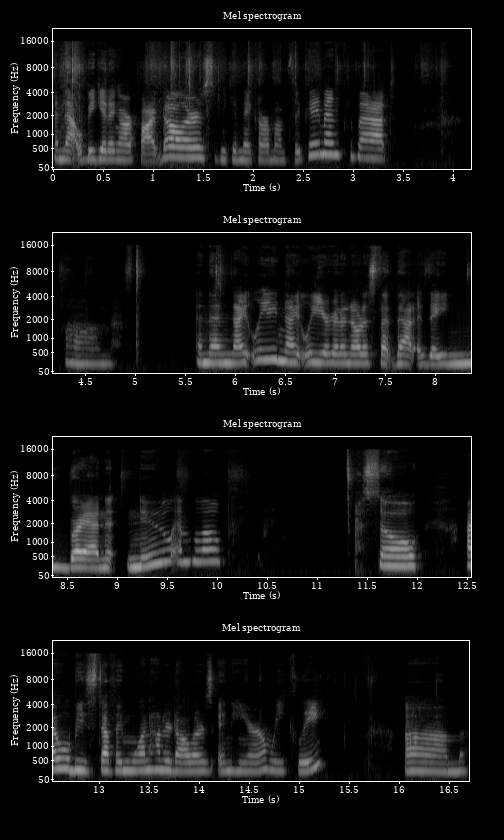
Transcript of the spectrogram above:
And that will be getting our $5. We can make our monthly payment for that. Um, and then nightly, nightly, you're going to notice that that is a brand new envelope. So I will be stuffing $100 in here weekly. Um,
